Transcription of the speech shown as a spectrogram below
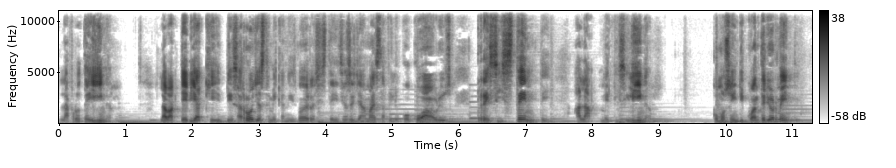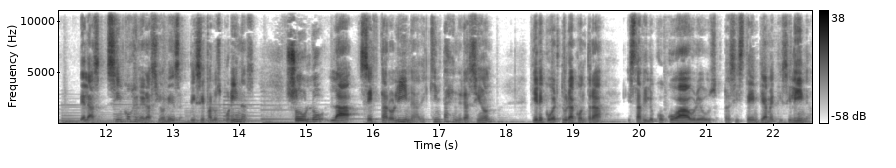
la proteína. La bacteria que desarrolla este mecanismo de resistencia se llama Staphylococcus aureus resistente a la meticilina. Como se indicó anteriormente, de las cinco generaciones de cefalosporinas, solo la ceftarolina de quinta generación tiene cobertura contra Staphylococcus aureus resistente a meticilina.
